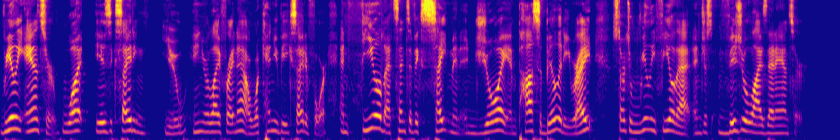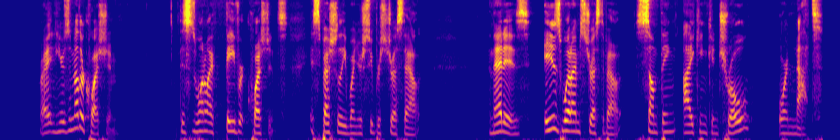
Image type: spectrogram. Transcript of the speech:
really answer what is exciting you in your life right now? What can you be excited for? And feel that sense of excitement and joy and possibility, right? Start to really feel that and just visualize that answer. Right? And here's another question this is one of my favorite questions, especially when you're super stressed out. And that is Is what I'm stressed about something I can control or not?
